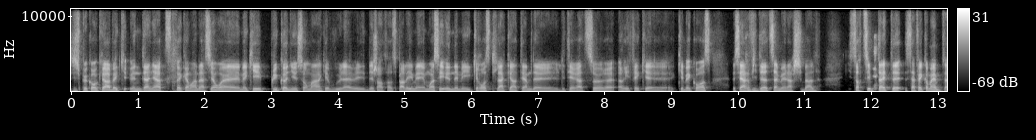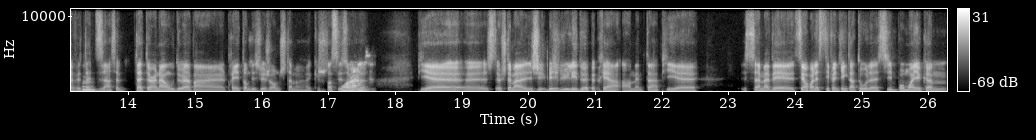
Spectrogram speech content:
Si je peux conclure avec une dernière petite recommandation, euh, mais qui est plus connue sûrement, que vous l'avez déjà entendu parler, mais moi, c'est une de mes grosses claques en termes de littérature euh, horrifique euh, québécoise. C'est Arvida de Samuel Archibald. Il est sorti peut-être, ça fait quand même, ça fait peut-être Mm. 10 ans, ça fait peut-être un an ou deux avant le premier tome des yeux jaunes, justement, quelque chose dans ces Ouais. eaux-là. Puis justement, j'ai ben, j'ai lu les deux à peu près en, en même temps. Puis euh, ça m'avait. Tu sais, on parlait de Stephen King tantôt. Là, si, pour moi, il y a comme,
